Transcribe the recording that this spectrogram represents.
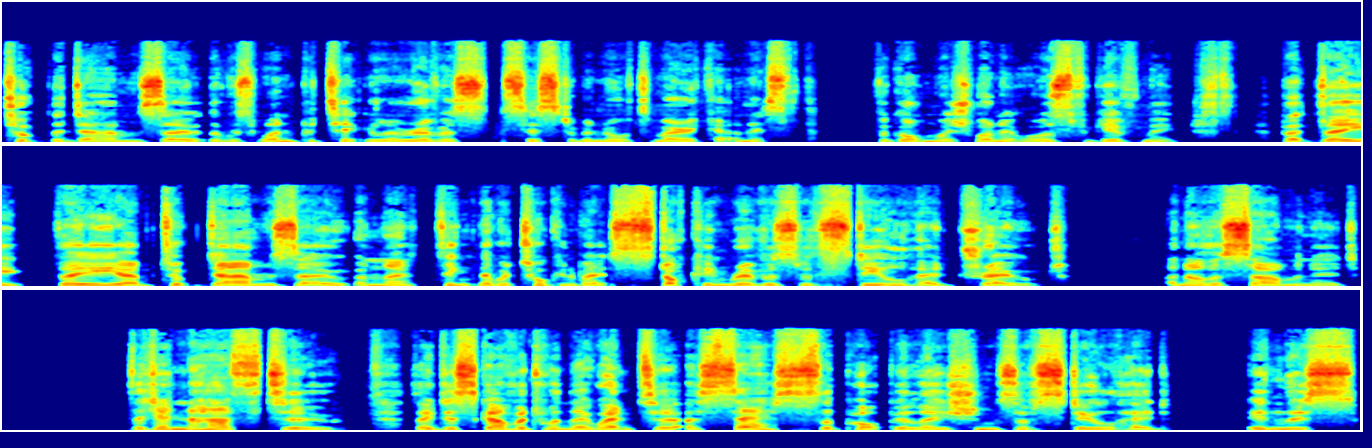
took the dams out, there was one particular river system in North America, and it's forgotten which one it was, forgive me. But they they um, took dams out, and I think they were talking about stocking rivers with steelhead trout and other salmonid. They didn't have to. They discovered when they went to assess the populations of steelhead in this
